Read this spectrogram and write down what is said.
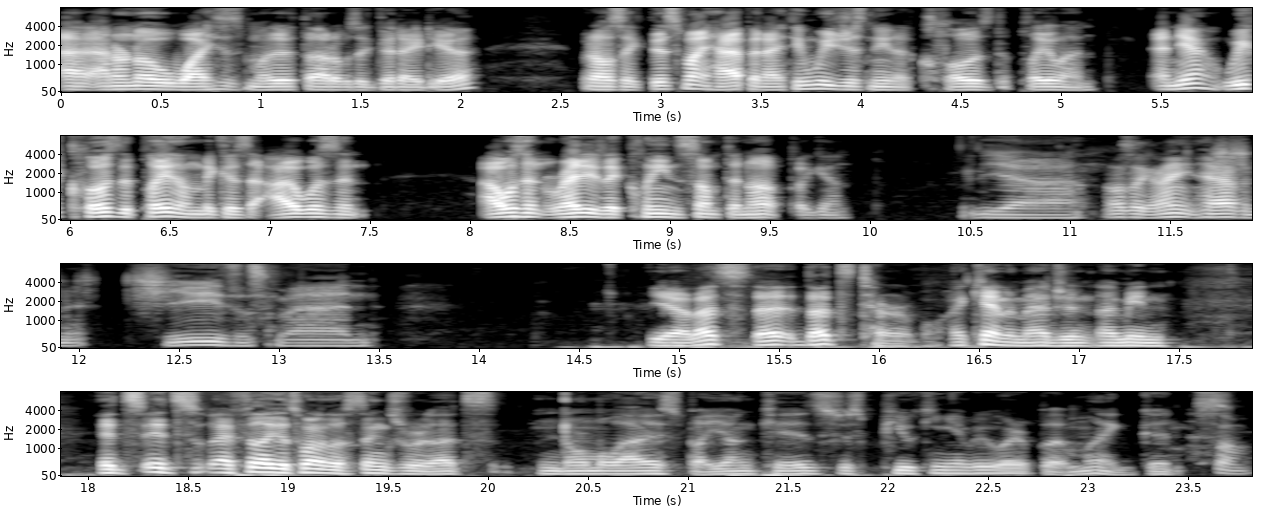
I, I don't know why his mother thought it was a good idea, but I was like, this might happen. I think we just need to close the playland. And yeah, we closed the playland because I wasn't, I wasn't ready to clean something up again. Yeah, I was like, I ain't having it. Jesus, man. Yeah, that's that. That's terrible. I can't imagine. I mean, it's it's. I feel like it's one of those things where that's normalized by young kids just puking everywhere. But my goodness, Some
